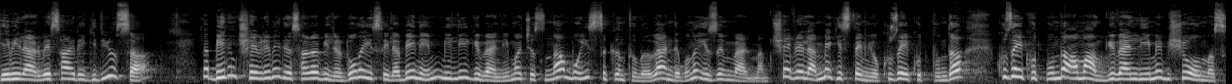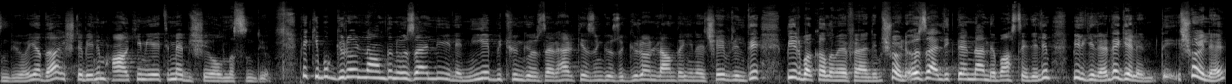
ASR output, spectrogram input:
gemiler vesaire gidiyorsa ya benim çevremi de sarabilir. Dolayısıyla benim milli güvenliğim açısından bu iş sıkıntılı. Ben de buna izin vermem. Çevrelenmek istemiyor Kuzey Kutbu'nda. Kuzey Kutbu'nda aman güvenliğime bir şey olmasın diyor ya da işte benim hakimiyetime bir şey olmasın diyor. Peki bu Grönland'ın özelliğiyle niye bütün gözler herkesin gözü Grönland'a yine çevrildi? Bir bakalım efendim. Şöyle özelliklerinden de bahsedelim. Bilgilerine gelelim. Şöyle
